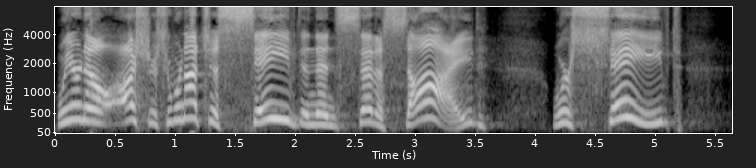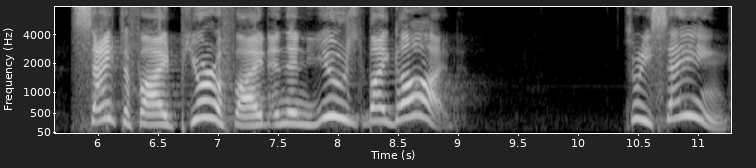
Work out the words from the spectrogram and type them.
We are now ushers, so we're not just saved and then set aside. We're saved, sanctified, purified, and then used by God. That's what he's saying.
